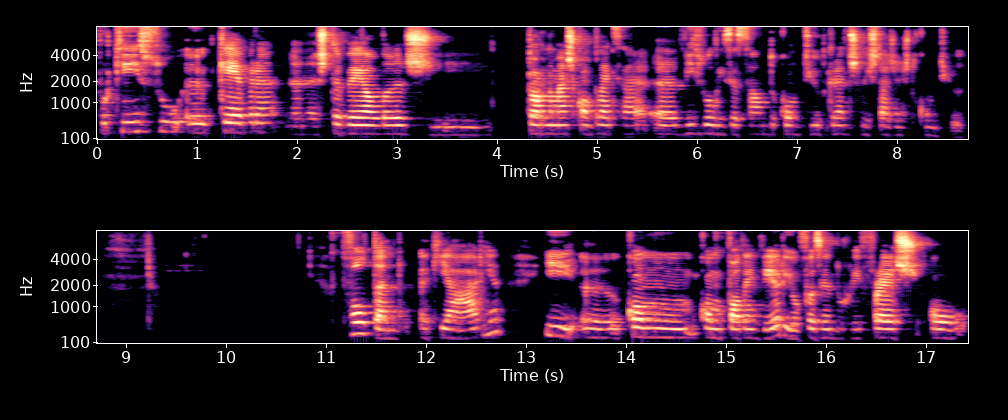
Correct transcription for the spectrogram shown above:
porque isso quebra as tabelas e torna mais complexa a visualização do conteúdo, grandes listagens de conteúdo. Voltando aqui à área, e uh, como, como podem ver, eu fazendo refresh ou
